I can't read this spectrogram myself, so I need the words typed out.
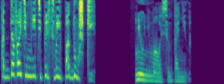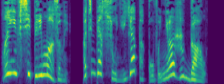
«Отдавайте мне теперь свои подушки!» Не унималась Антонина. «Мои все перемазаны, а тебя, Соня, я такого не ожидал.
